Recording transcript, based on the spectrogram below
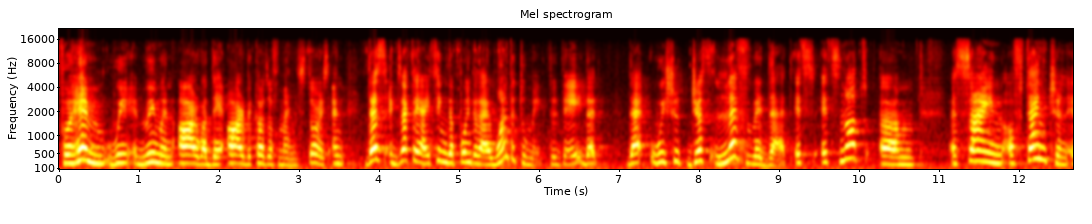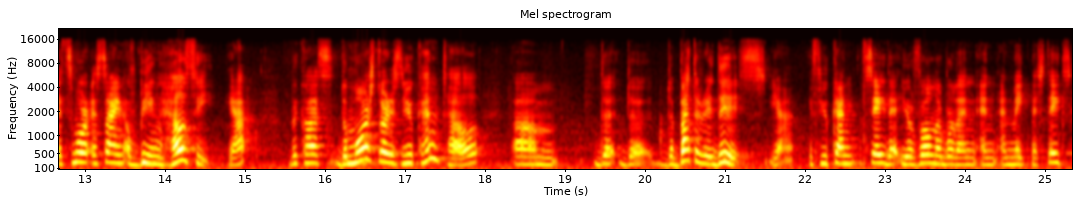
for him, we, women are what they are because of many stories. And that's exactly, I think, the point that I wanted to make today, that, that we should just live with that. It's, it's not um, a sign of tension, it's more a sign of being healthy, yeah? Because the more stories you can tell, um, the, the, the better it is, yeah? If you can say that you're vulnerable and, and, and make mistakes,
